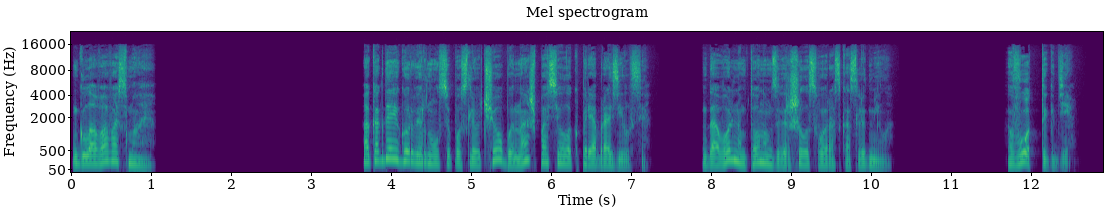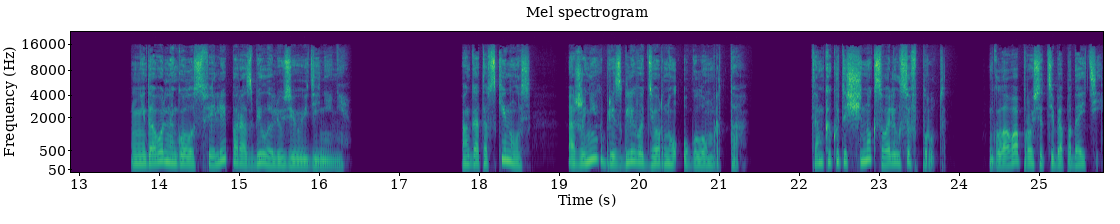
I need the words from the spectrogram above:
Глава восьмая. А когда Егор вернулся после учебы, наш поселок преобразился. Довольным тоном завершила свой рассказ Людмила. «Вот ты где!» Недовольный голос Филиппа разбил иллюзию уединения. Агата вскинулась, а жених брезгливо дернул углом рта. Там какой-то щенок свалился в пруд. Голова просит тебя подойти.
